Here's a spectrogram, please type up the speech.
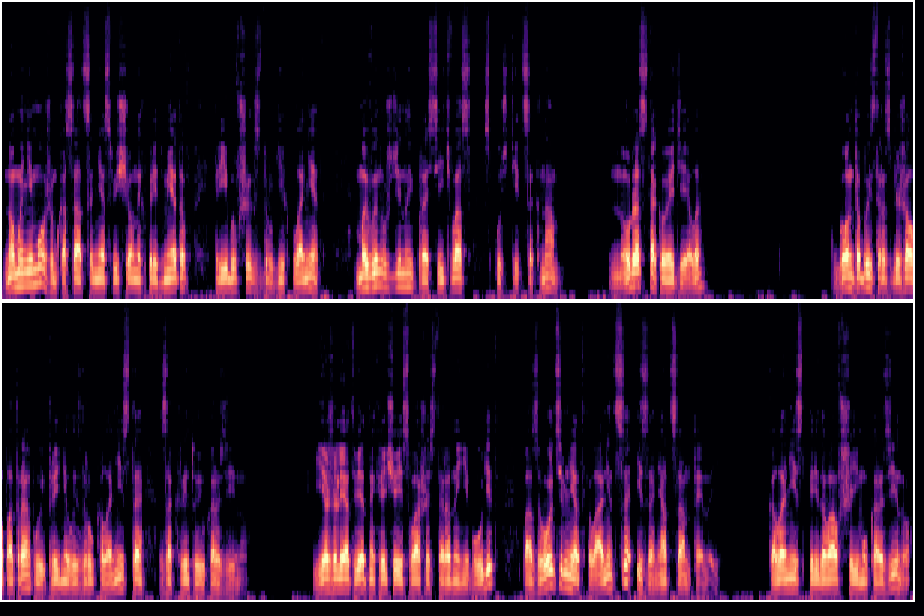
но мы не можем касаться неосвещенных предметов, прибывших с других планет. Мы вынуждены просить вас спуститься к нам». «Ну, раз такое дело...» Гонта быстро сбежал по трапу и принял из рук колониста закрытую корзину. «Ежели ответных речей с вашей стороны не будет, позвольте мне откланяться и заняться антенной. Колонист, передававший ему корзину,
